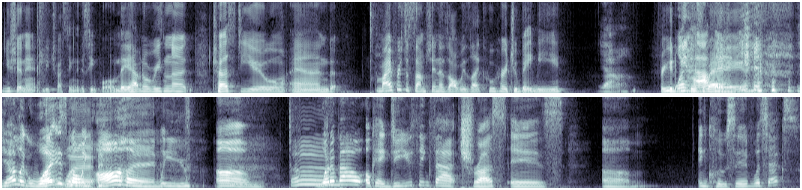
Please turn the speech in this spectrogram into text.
you shouldn't be trusting these people. They have no reason to trust you. And my first assumption is always like, who hurt you, baby? Yeah. For you to What be this way. yeah, like what is What? going on? Please. Um Uh, what about okay, do you think that trust is um inclusive with sex?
